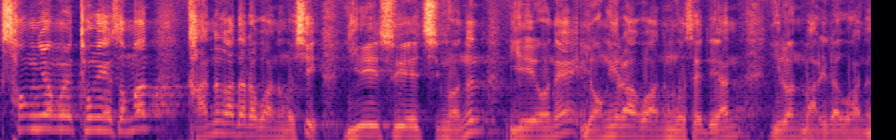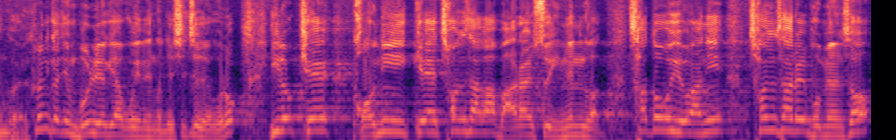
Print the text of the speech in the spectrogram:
성령을 통해서만 가능하다라고 하는 것이 예수의 증언은 예언의 영이라고 하는 것에 대한 이런 말이라고 하는 거예요. 그러니까 지금 뭘 얘기하고 있는 건지 실제적으로 이렇게 권위 있게 천사가 말할 수 있는 것 사도 요한이 천사를 보면서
